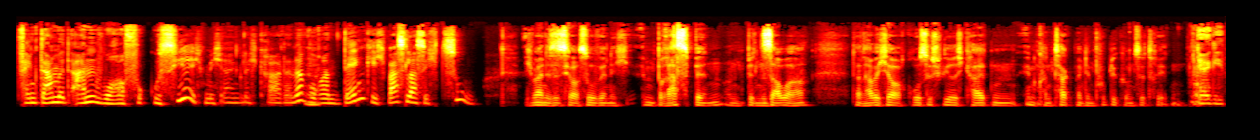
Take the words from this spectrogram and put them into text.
fängt damit an, worauf fokussiere ich mich eigentlich gerade, ne? Woran denke ich, was lasse ich zu? Ich meine, es ist ja auch so, wenn ich im Brass bin und bin sauer, dann habe ich ja auch große Schwierigkeiten, in Kontakt mit dem Publikum zu treten. Ja, geht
